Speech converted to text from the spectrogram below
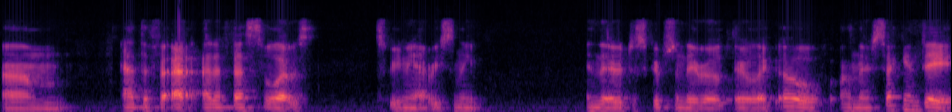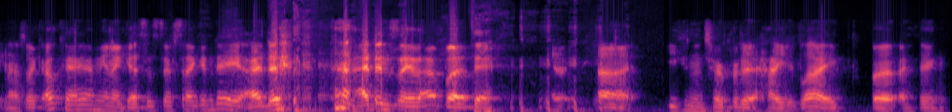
Um, at the at, a festival I was screening at recently, in their description they wrote they were like, oh, on their second date, and I was like, okay, I mean, I guess it's their second date. I did, I didn't say that, but uh, you can interpret it how you'd like, but I think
